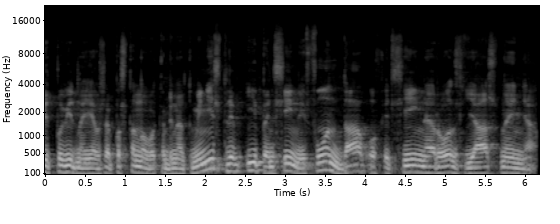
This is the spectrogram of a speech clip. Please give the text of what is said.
Відповідно, є вже постанова Кабінету міністрів, і пенсійний фонд дав офіційне роз'яснення.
